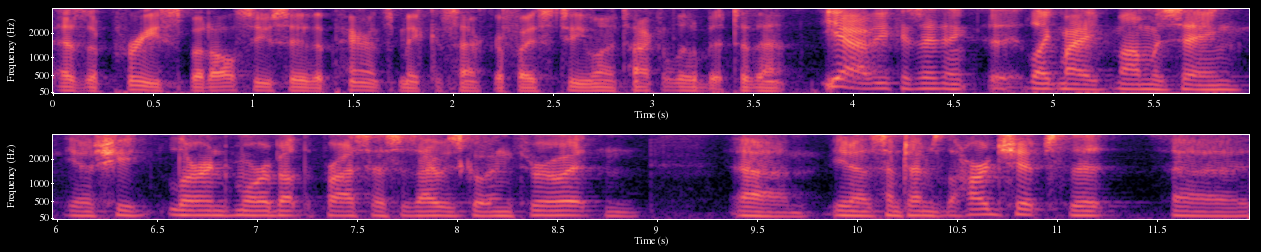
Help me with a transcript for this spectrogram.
as a priest, but also you say that parents make a sacrifice too. You want to talk a little bit to that? Yeah, because I think, uh, like my mom was saying, you know, she learned more about the process as I was going through it, and um, you know, sometimes the hardships that uh,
